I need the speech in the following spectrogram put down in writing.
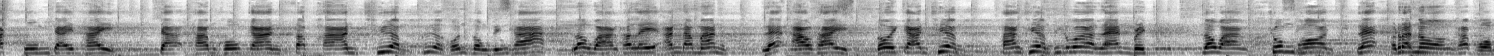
ักภูมิใจไทย จะทำโครงการสะพานเชื่อมเพื่อขนส่งสินค้า ระหว่างทะเลอันดามัน และอ่าวไทย โดยการเชื่อมทางเชื่อมที่เรียกว่าแลนบริดจ์ระหว่างชุมพรและระนองครับผม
